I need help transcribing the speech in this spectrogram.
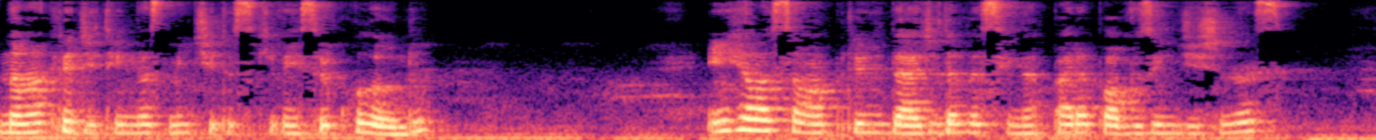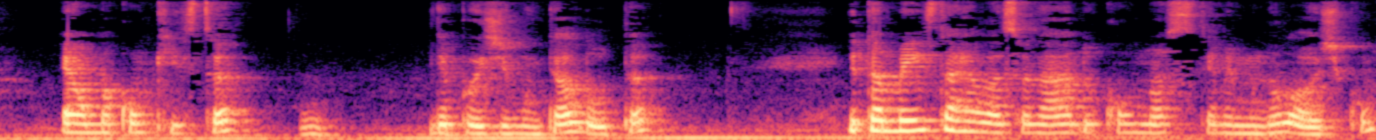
não acreditem nas mentiras que vêm circulando. Em relação à prioridade da vacina para povos indígenas, é uma conquista depois de muita luta e também está relacionado com o nosso sistema imunológico,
